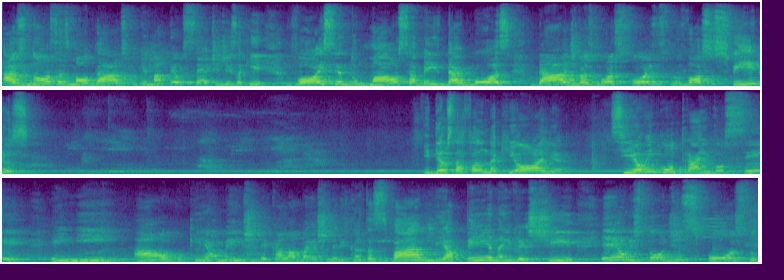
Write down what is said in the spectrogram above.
as nossas maldades, porque Mateus 7 diz aqui: Vós sendo mal, sabeis dar boas dádivas, boas coisas para os vossos filhos. E Deus está falando aqui: olha, se eu encontrar em você, em mim, algo que realmente de Calabaias Cantas vale a pena investir, eu estou disposto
